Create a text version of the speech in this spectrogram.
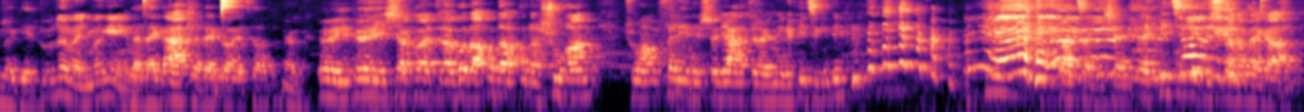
mögéd. Oda megy mögém. Lebeg, átlebeg rajtad. Mög. Ő, ő is gyakorlatilag oda, oda, oda suhan, suhan feléd, és hogy átlebeg még egy picit így. Kacag is egy, egy picit, és utána megáll.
